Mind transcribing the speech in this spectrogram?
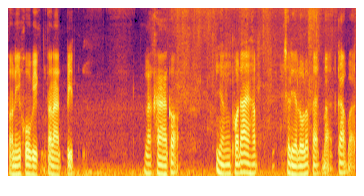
ตอนนี้โควิดตลาดปิด ราคาก็ยังพอได้ครับ เฉลี่ยโลละ 8 บาท 9 บาท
